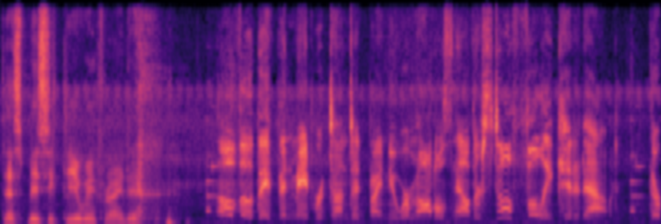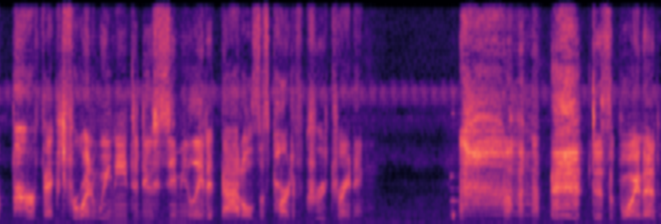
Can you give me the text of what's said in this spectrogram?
That's basically a wave rider. Although they've been made redundant by newer models now, they're still fully kitted out. They're perfect for when we need to do simulated battles as part of crew training. Disappointed?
